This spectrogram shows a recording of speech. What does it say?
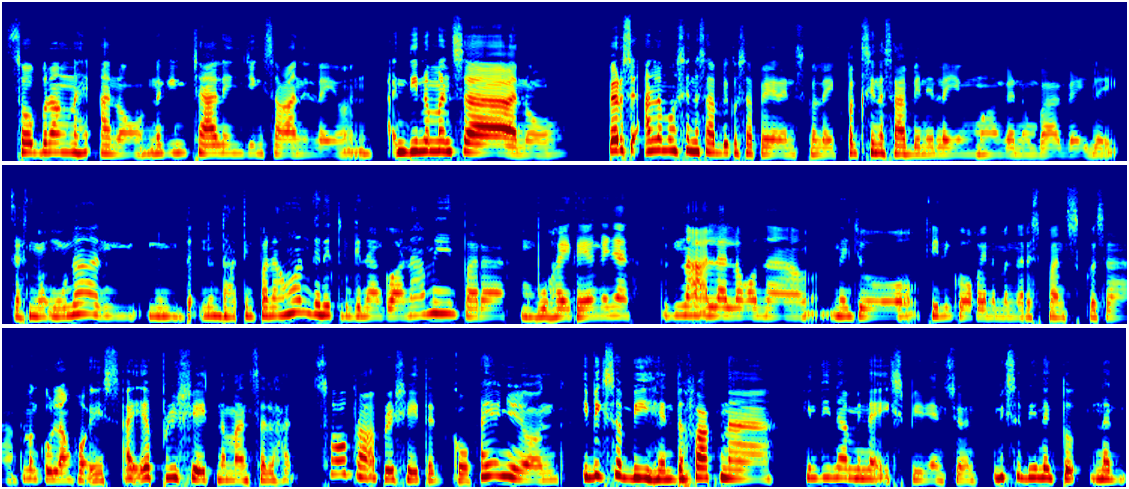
sobrang, ano, naging challenging sa kanila yon Hindi naman sa, ano, pero alam mo, sinasabi ko sa parents ko, like, pag sinasabi nila yung mga ganong bagay, like, kasi nung una, nung, nung dating panahon, ganito ginagawa namin para mabuhay kaya ganyan naalala ko na medyo feeling ko okay naman na response ko sa magulang ko is, I appreciate naman sa lahat. Sobrang appreciated ko. Ayun yun. Ibig sabihin, the fact na hindi namin na-experience yun, ibig sabihin, nagto, nag,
